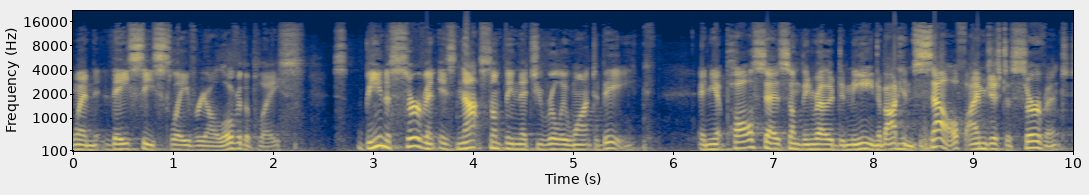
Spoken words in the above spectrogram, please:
when they see slavery all over the place. Being a servant is not something that you really want to be. And yet, Paul says something rather demeaning about himself I'm just a servant.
